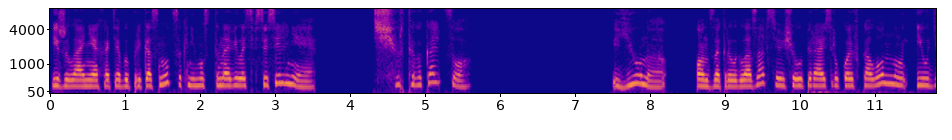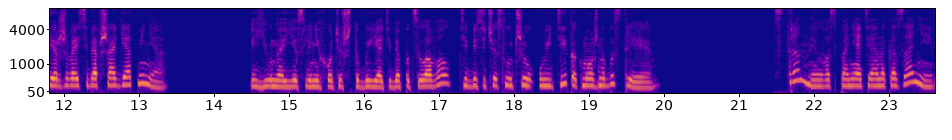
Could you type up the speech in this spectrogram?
и желание хотя бы прикоснуться к нему становилось все сильнее. Чёртово кольцо! «Юна!» — он закрыл глаза, все еще упираясь рукой в колонну и удерживая себя в шаге от меня. «Юна, если не хочешь, чтобы я тебя поцеловал, тебе сейчас лучше уйти как можно быстрее». «Странные у вас понятия о наказании»,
